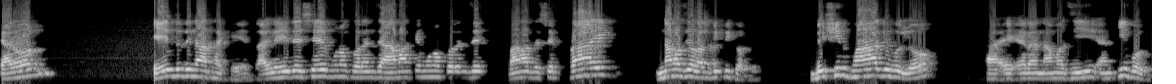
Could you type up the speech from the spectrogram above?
কারণ এই যদি না থাকে তাহলে এই দেশে মনে করেন যে আমাকে মনে করেন যে বাংলাদেশে প্রায় নামাজিওয়ালা বিক্রি করবে। বেশিরভাগ আহ, এরা নামাজি কি বলব?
